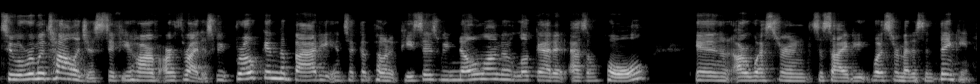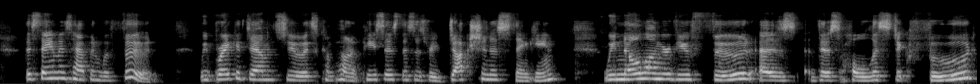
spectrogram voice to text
to a rheumatologist if you have arthritis. We've broken the body into component pieces. We no longer look at it as a whole in our Western society, Western medicine thinking. The same has happened with food. We break it down into its component pieces. This is reductionist thinking. We no longer view food as this holistic food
